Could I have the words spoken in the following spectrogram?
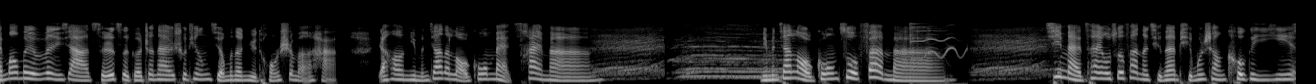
来冒昧问一下，此时此刻正在收听节目的女同事们哈，然后你们家的老公买菜吗？你们家老公做饭吗？既买菜又做饭的，请在屏幕上扣个一。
